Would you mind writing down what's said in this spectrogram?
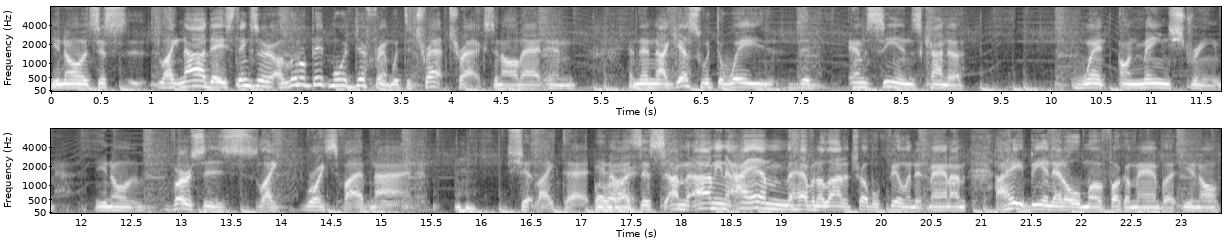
You know, it's just like nowadays things are a little bit more different with the trap tracks and all that, and and then I guess with the way the MCN's kind of went on mainstream, you know, versus like Royce Five Nine and mm-hmm. Shit like that. You oh, know, Right. it's just I'm I mean I am having a lot of trouble feeling it, man. I'm I hate being that old motherfucker, man, but you know.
